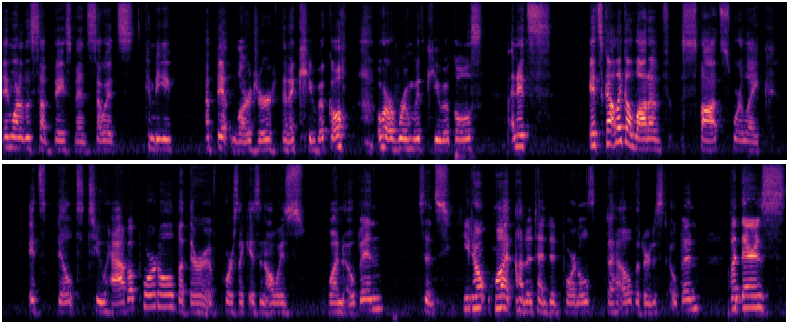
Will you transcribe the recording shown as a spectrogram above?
in one of the sub basements, so it's can be a bit larger than a cubicle or a room with cubicles. And it's it's got like a lot of spots where like it's built to have a portal, but there of course like isn't always one open since you don't want unattended portals to hell that are just open. But there's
